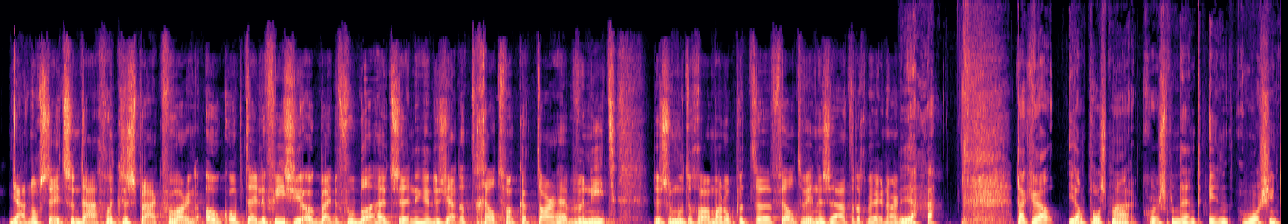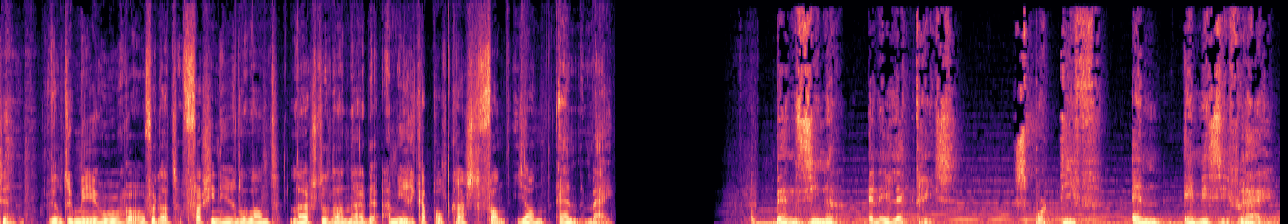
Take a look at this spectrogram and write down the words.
Ja, nog steeds een dagelijkse spraakverwarring. Ook op televisie, ook bij de voetbaluitzendingen. Dus ja, dat geld van Qatar hebben we niet. Dus we moeten gewoon maar op het uh, veld winnen zaterdag, Bernard. Ja. Dankjewel, Jan Postma, correspondent in Washington. Wilt u meer horen over dat fascinerende land? Luister dan naar de Amerika-podcast van Jan en mij. Benzine en elektrisch. Sportief en emissievrij.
